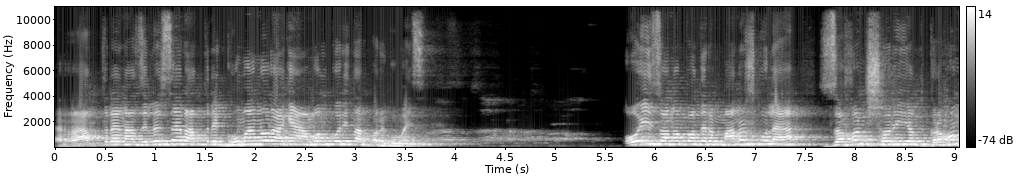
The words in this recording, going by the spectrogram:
রাত্রে নাজিল হয়েছে, রাত্রে ঘুমানোর আগে আমল করি, তারপরে ঘুমাইছে। ওই জনপদের মানুষগুলা যখন শরীয়ত গ্রহণ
